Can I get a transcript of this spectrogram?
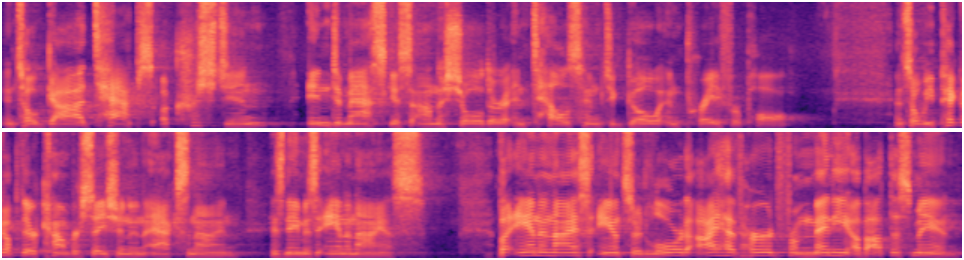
until God taps a Christian in Damascus on the shoulder and tells him to go and pray for Paul. And so we pick up their conversation in Acts 9. His name is Ananias. But Ananias answered, Lord, I have heard from many about this man,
